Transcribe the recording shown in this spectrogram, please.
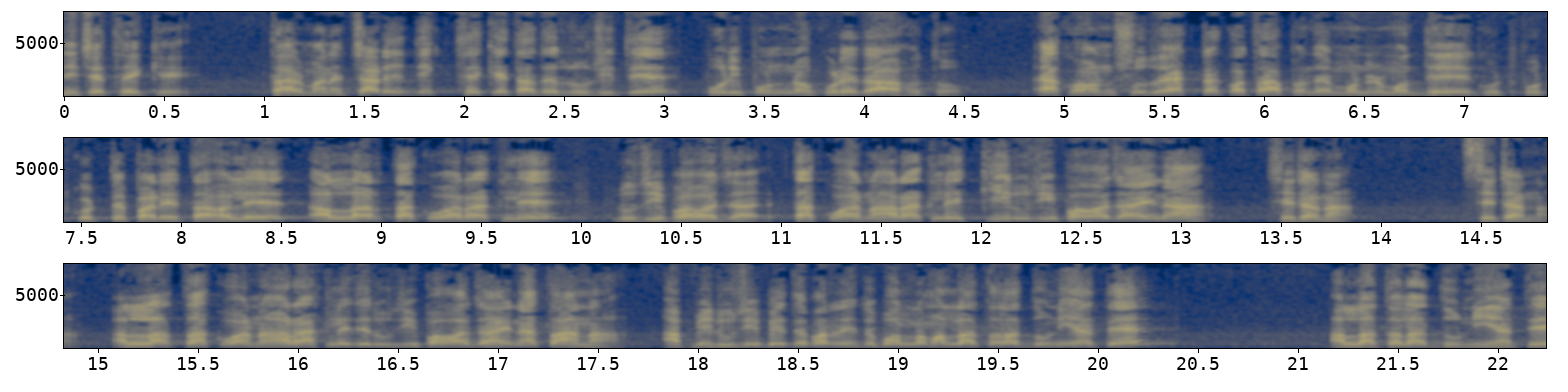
নিচে থেকে, তার মানে চারিদিক থেকে তাদের রুজিতে পরিপূর্ণ করে দেওয়া হতো। এখন শুধু একটা কথা আপনাদের মনের মধ্যে ঘুটফুট করতে পারে, তাহলে আল্লাহর তাকুয়া রাখলে রুজি পাওয়া যায়। তাকুয়া না রাখলে কি রুজি পাওয়া যায় না? সেটা না সেটা না। আল্লাহ তাকুয়া না রাখলে যে রুজি পাওয়া যায় না, তা না। আপনি রুজি পেতে পারেন তো বললাম আল্লাহ তালা দুনিয়াতে, আল্লাহ তালা দুনিয়াতে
